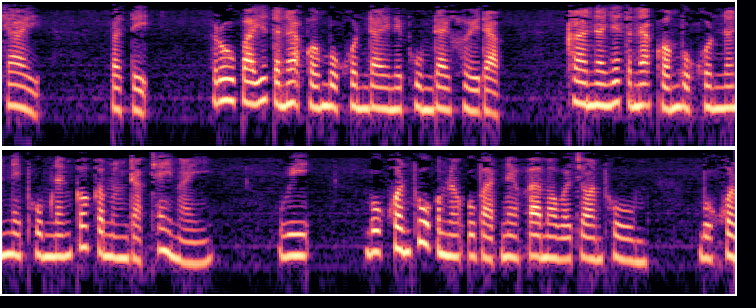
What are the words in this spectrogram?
ใช่ ปฏิ รูปายตนะของบุคคลใดในภูมิใดเคยดับ คานายตนะของบุคคลนั้นในภูมินั้นก็กำลังดับใช่ไหม วิ บุคคลผู้กำลังอุบัติในกามาวจรภูมิ บุคคล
